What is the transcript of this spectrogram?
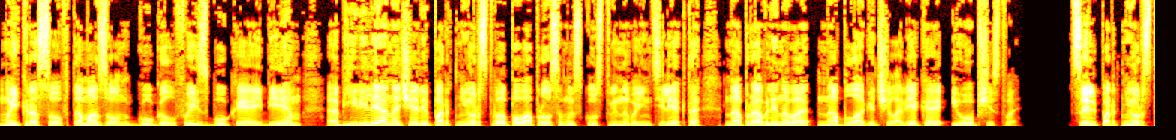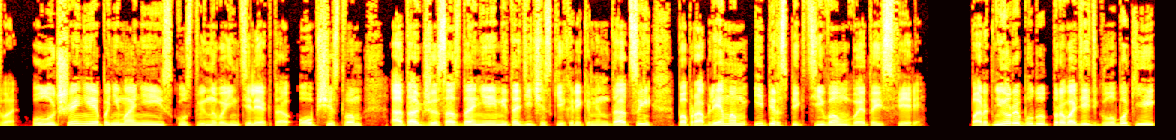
Microsoft, Amazon, Google, Facebook и IBM объявили о начале партнерства по вопросам искусственного интеллекта, направленного на благо человека и общества. Цель партнерства – улучшение понимания искусственного интеллекта обществом, а также создание методических рекомендаций по проблемам и перспективам в этой сфере. Партнеры будут проводить глубокие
